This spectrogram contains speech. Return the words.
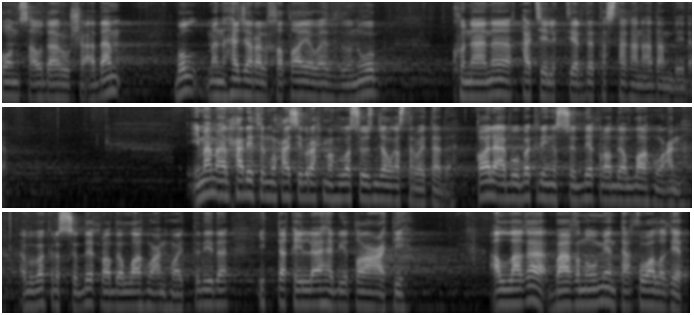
қоныс аударушы адам бұл күнәні қателіктерді тастаған адам дейді. Имам әл харис мухасиб рахмаулла сөзін жалғастырып айтады қала әбу бәкрин сиддиқ радиаллаху ан әбу бәкір сиддиқ радиаллаху анху айтты дейді иттақиллаха аллаға бағынумен тақуалық ет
